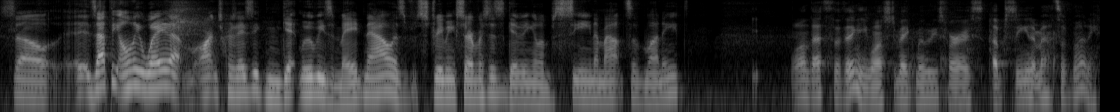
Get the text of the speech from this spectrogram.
So is that the only way that Martin Scorsese can get movies made now? Is streaming services giving him obscene amounts of money Well, that's the thing. He wants to make movies for obscene amounts of money.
